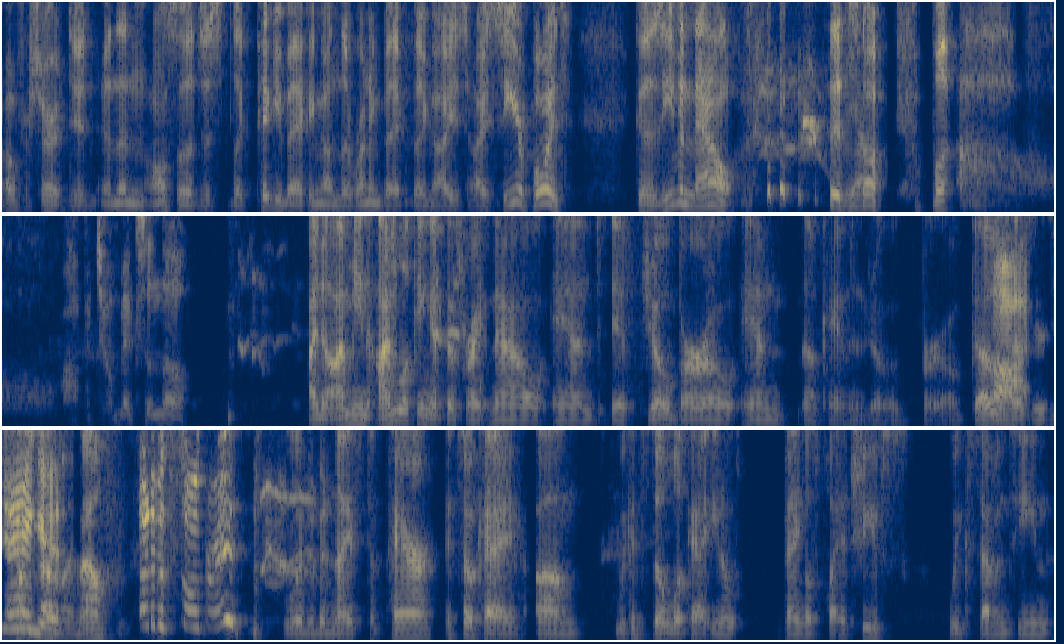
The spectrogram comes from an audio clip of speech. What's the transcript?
Oh, for sure, dude. And then also just like piggybacking on the running back thing, I I see your point because even now, it's Yeah. so. But oh, oh, but Joe Mixon though. I know. I mean, I'm looking at this right now, and if Joe Burrow and okay, and then Joe Burrow goes Aw, as dang comes out it. of my mouth, That'd have been so great. would have been nice to pair. It's okay. Um, we could still look at you know Bengals play at Chiefs week 17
